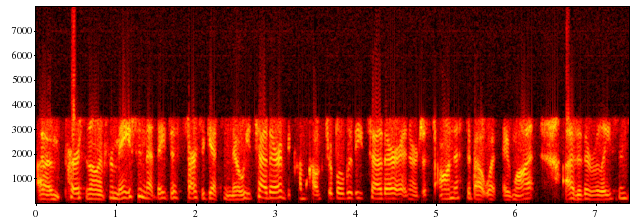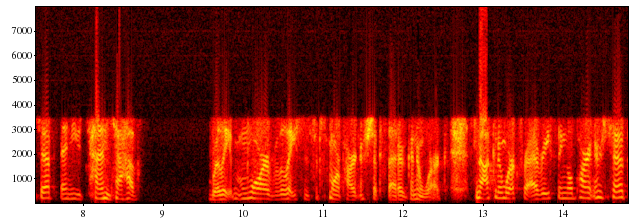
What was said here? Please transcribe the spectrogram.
um, personal information that they just start to get to know each other and become comfortable with each other and are just honest about what they want out of the relationship then you tend to have really more relationships, more partnerships that are going to work. It's not going to work for every single partnership.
